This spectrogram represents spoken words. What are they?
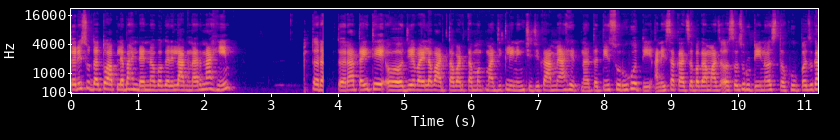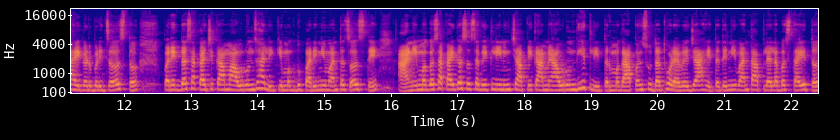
तरीसुद्धा तो आपल्या भांड्यांना वगैरे लागणार नाही. तर तर आता इथे जेवायला वाढता वाढता मग माझी क्लिनिंगची जी कामे आहेत ना तर ती सुरू होती. आणि सकाळचं बघा माझं असंच रुटीन असतं. खूपच घाई गडबडीचं असतं. पण एकदा सकाळची कामं आवरून झाली की मग दुपारी निवांतच असते. आणि मग सकाळी कसं सगळी क्लिनिंगची आपली कामे आवरून घेतली तर मग आपण सुद्धा थोड्या वेळ जे आहे तर ते निवांत आपल्याला बसता येतं.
